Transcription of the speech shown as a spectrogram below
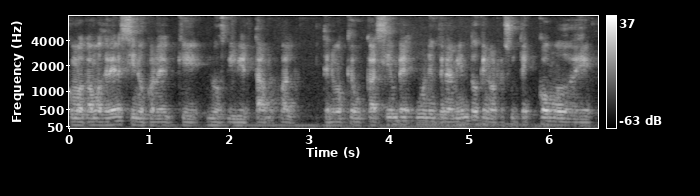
como acabamos de ver, sino con el que nos divirtamos, ¿vale? Tenemos que buscar siempre un entrenamiento que nos resulte cómodo de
